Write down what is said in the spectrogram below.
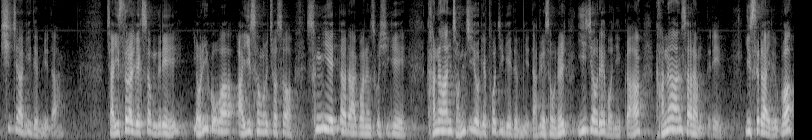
시작이 됩니다. 자, 이스라엘 백성들이 여리고와 아이성을 쳐서 승리했다라고 하는 소식이 가나안 전 지역에 퍼지게 됩니다. 그래서 오늘 2절에 보니까 가나안 사람들이 이스라엘과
